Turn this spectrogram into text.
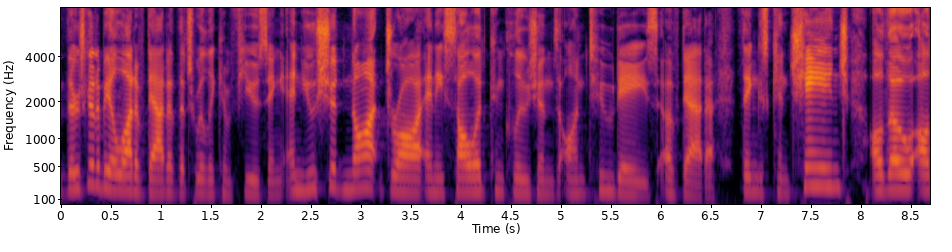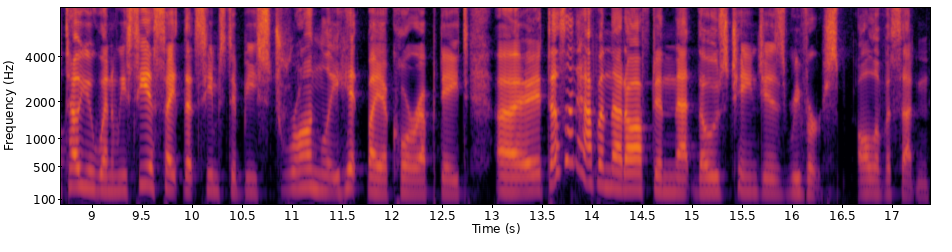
there's going to be a lot of data that's really confusing. And you should not draw any solid conclusions on two days of data. Things can change. Although I'll tell you, when we see a site that seems to be strongly hit by a core update, uh, it doesn't happen that often that those changes reverse all of a sudden.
